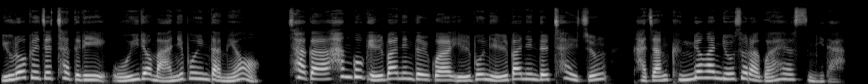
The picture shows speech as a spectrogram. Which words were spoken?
유럽 외제차들이 오히려 많이 보인다며 차가 한국 일반인들과 일본 일반인들 차이 중 가장 극명한 요소라고 하였습니다.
